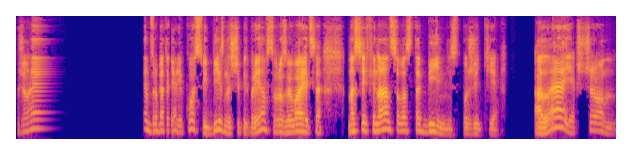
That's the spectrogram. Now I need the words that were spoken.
Починаємо зробляти якось свій бізнес чи підприємство розвивається. У нас є фінансова стабільність по житті. Але якщо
